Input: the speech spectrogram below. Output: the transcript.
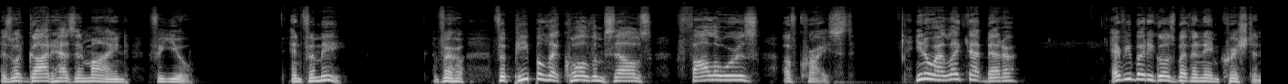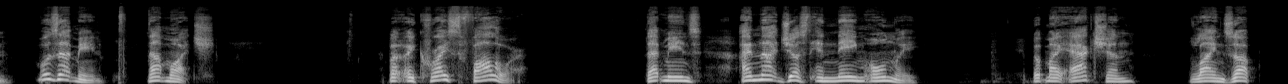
is what God has in mind for you and for me. For, for people that call themselves followers of Christ. You know, I like that better. Everybody goes by the name Christian. What does that mean? Not much. But a Christ follower, that means I'm not just in name only, but my action lines up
